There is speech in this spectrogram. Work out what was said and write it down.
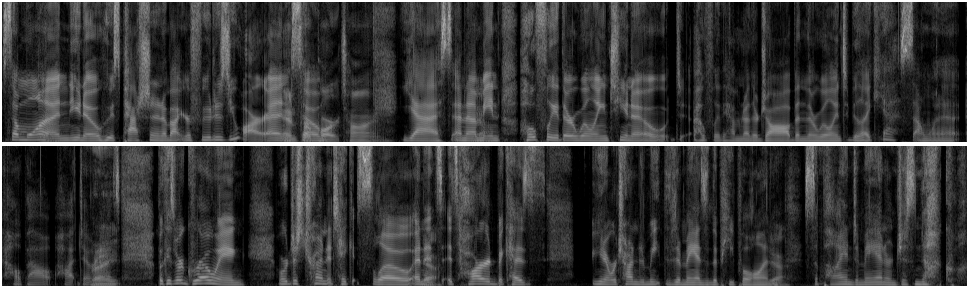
someone, you know, who's passionate about your food as you are. And, And so, for part time. yes. And I mean, hopefully they're willing to, you know, hopefully they have another job and they're willing to be like, yes, I want to help out Haute Doughnuts because we're growing. We're just trying to take it slow. And Yeah. it's, it's hard because, you know, we're trying to meet the demands of the people and Yeah. supply and demand are just not quite.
